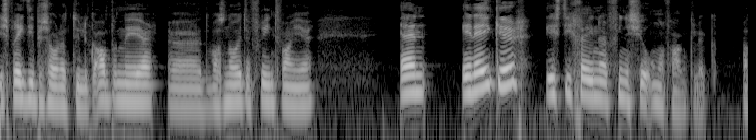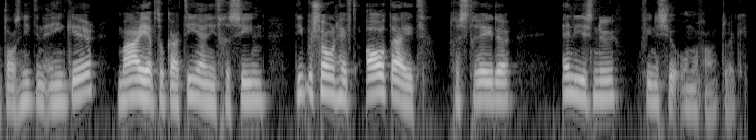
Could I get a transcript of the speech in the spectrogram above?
je spreekt die persoon natuurlijk amper meer. Het was nooit een vriend van je. En in één keer is diegene financieel onafhankelijk. Althans niet in één keer, maar je hebt elkaar tien jaar niet gezien. Die persoon heeft altijd gestreden en die is nu financieel onafhankelijk.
